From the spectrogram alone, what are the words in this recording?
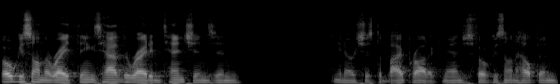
focus on the right things, have the right intentions, and you know, it's just a byproduct, man. Just focus on helping,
